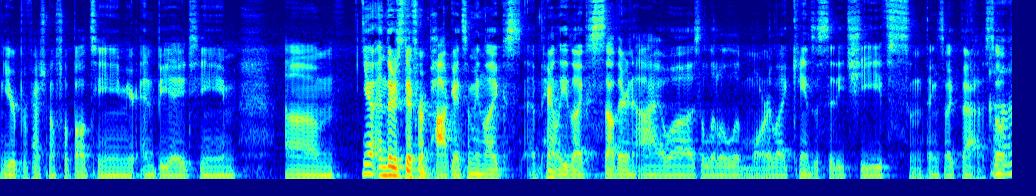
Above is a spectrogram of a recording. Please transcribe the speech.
your professional football team, your NBA team. Um, yeah, and there's different pockets. I mean, like apparently, like Southern Iowa is a little, little more like Kansas City Chiefs and things like that. So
